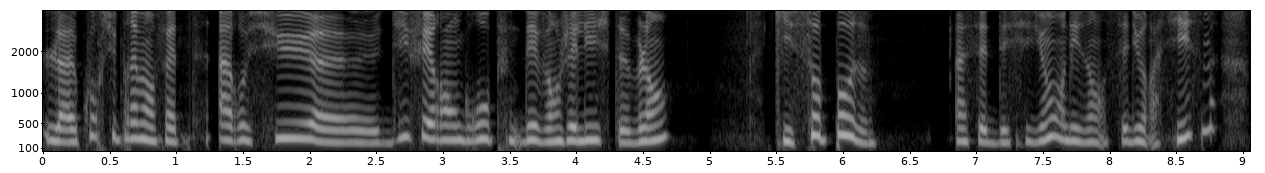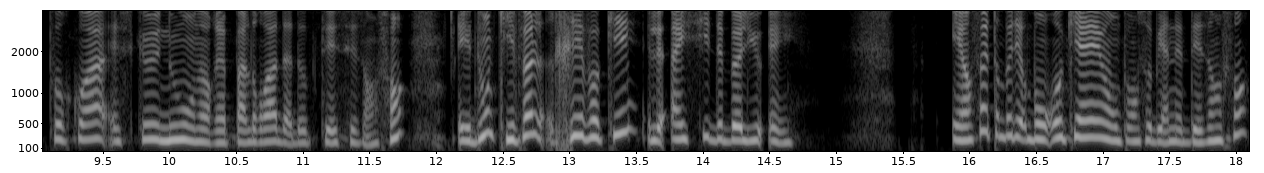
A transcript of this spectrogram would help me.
la Cour suprême, en fait, a reçu euh, différents groupes d'évangélistes blancs qui s'opposent à cette décision en disant c'est du racisme, pourquoi est-ce que nous, on n'aurait pas le droit d'adopter ces enfants? Et donc, ils veulent révoquer le ICWA. Et en fait, on peut dire, bon, ok, on pense au bien-être des enfants,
